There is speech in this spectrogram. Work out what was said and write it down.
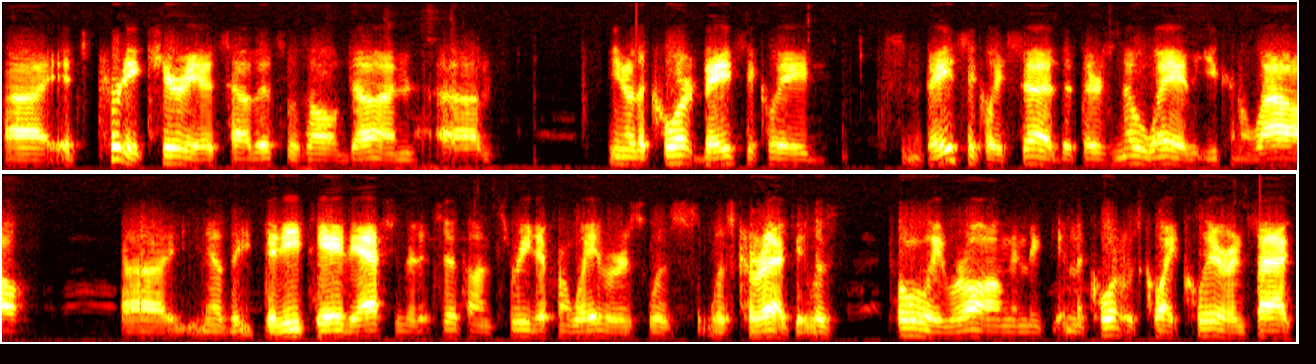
uh, it's pretty curious how this was all done. Um, you know, the court basically basically said that there's no way that you can allow uh, you know, the, the EPA, the action that it took on three different waivers was was correct. It was totally wrong, and the and the court was quite clear. In fact,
